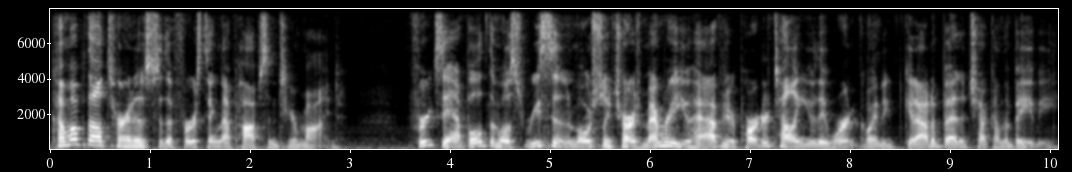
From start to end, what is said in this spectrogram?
Come up with alternatives to the first thing that pops into your mind. For example, the most recent emotionally charged memory you have is your partner telling you they weren't going to get out of bed to check on the baby.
